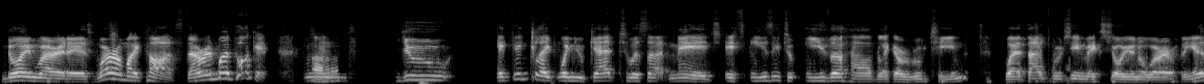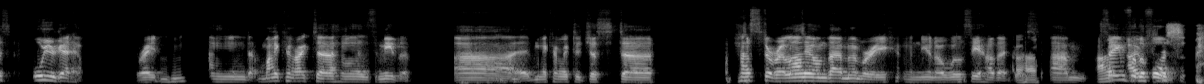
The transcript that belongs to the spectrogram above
knowing where it is. Where are my cards? They're in my pocket. Uh-huh. And you I think like when you get to a certain age, it's easy to either have like a routine where that routine makes sure you know where everything is, or you get help, right? Mhm. And my character has neither. Uh, my character just uh, has to rely on that memory, and you know we'll see how that goes. Uh-huh. Um, I- same for the form. s-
